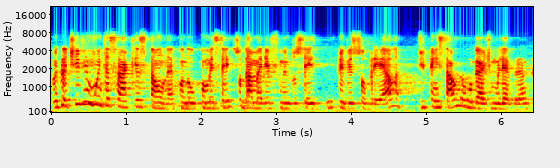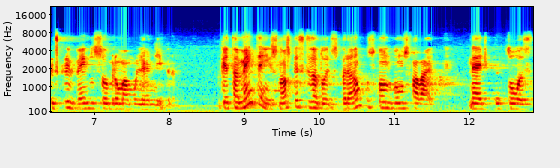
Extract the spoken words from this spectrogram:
Porque eu tive muito essa questão, né? Quando eu comecei a estudar Maria Firmina dos Seis e escrever sobre ela, de pensar o meu lugar de mulher branca escrevendo sobre uma mulher negra. Porque também tem isso. Nós, pesquisadores brancos, quando vamos falar né, de pessoas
